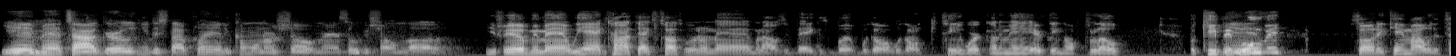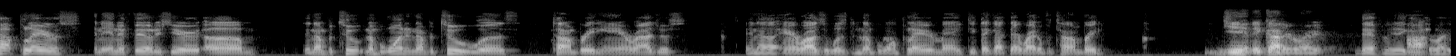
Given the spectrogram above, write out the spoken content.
Yeah, man. Todd Gurley need to stop playing and come on our show, man, so we can show him love. You feel me, man? We had contact talks with him, man, when I was in Vegas, but we're gonna we're gonna continue to work on it, man. Everything gonna flow, but keep it Yeah. moving. So they came out with the top players in the NFL this year. Um, the number two, number one, and number two was Tom Brady and Aaron Rodgers, and uh, Aaron Rodgers was the number one player. Man, you think they got that right over Tom Brady? Yeah, they got it right. Definitely, they got I- it right.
